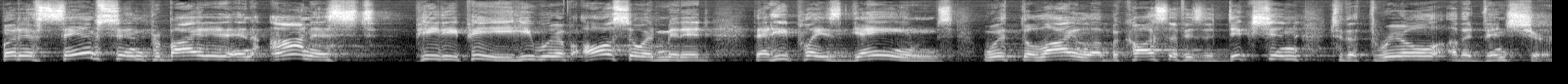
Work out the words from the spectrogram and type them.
But if Samson provided an honest PDP, he would have also admitted that he plays games with Delilah because of his addiction to the thrill of adventure.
